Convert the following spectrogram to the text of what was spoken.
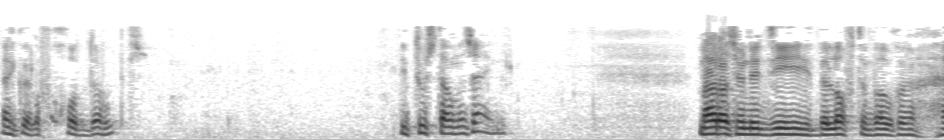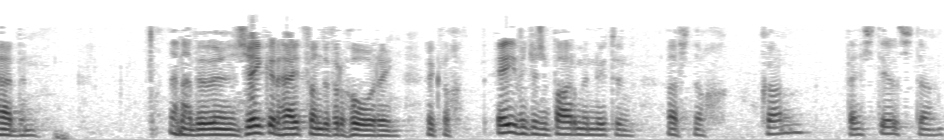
ik wil of God dood is. Die toestanden zijn er. Maar als we nu die belofte mogen hebben, dan hebben we een zekerheid van de verhoring. Ik nog eventjes een paar minuten, als het nog kan, bij stilstaan.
